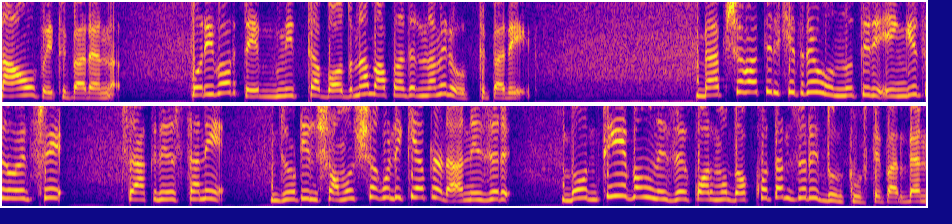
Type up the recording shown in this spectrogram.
নাও পেতে পারেন। পরিবর্তে মিথ্যা বদনাম আপনাদের নামে উঠতে পারে। ব্যবসাপাতির ক্ষেত্রে উন্নতির ইঙ্গিত রয়েছে। চাকরির স্থানে জটিল সমস্যাগুলিকে আপনারা নিজের বুদ্ধি এবং নিজের কর্মদক্ষতার জোরে দূর করতে পারবেন?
